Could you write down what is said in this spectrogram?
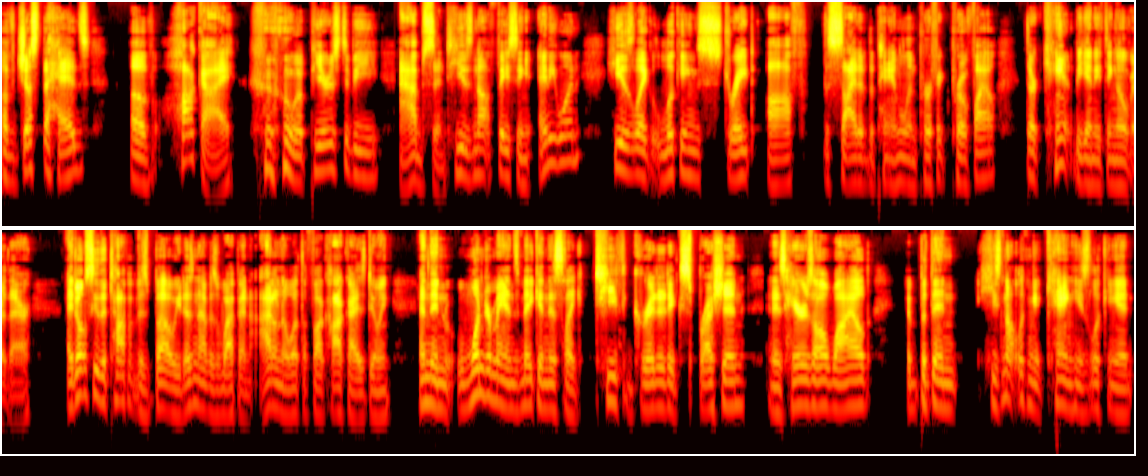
of just the heads of Hawkeye, who appears to be absent. He is not facing anyone. He is like looking straight off the side of the panel in perfect profile. There can't be anything over there. I don't see the top of his bow. He doesn't have his weapon. I don't know what the fuck Hawkeye is doing. And then Wonder Man's making this like teeth gritted expression and his hair's all wild. But then he's not looking at Kang. He's looking at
